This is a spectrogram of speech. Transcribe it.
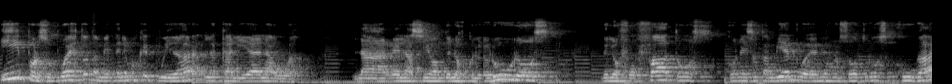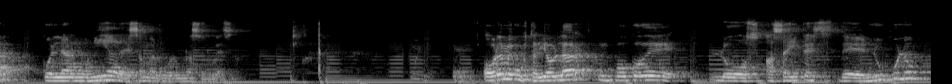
Y por supuesto también tenemos que cuidar la calidad del agua, la relación de los cloruros, de los fosfatos. Con eso también podemos nosotros jugar con la armonía de esa amargor en una cerveza. Ahora me gustaría hablar un poco de los aceites de lúpulo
